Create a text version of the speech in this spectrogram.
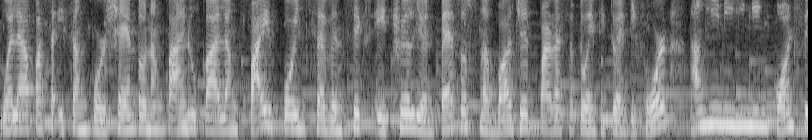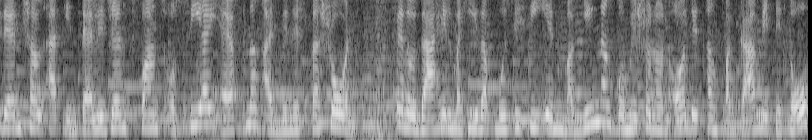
wala pa sa isang porsyento ng panukalang 5.768 trillion pesos na budget para sa 2024 ang hinihinging Confidential at Intelligence Funds o CIF ng administrasyon. Pero dahil mahirap busisiin maging ng Commission on Audit ang paggamit nito,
